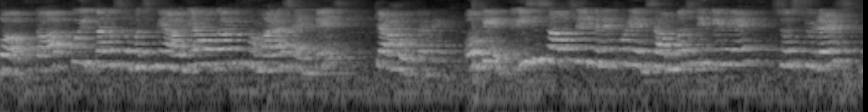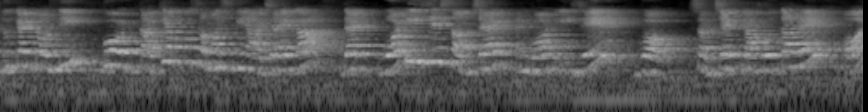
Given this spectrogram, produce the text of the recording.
वर्ब तो आपको इतना तो समझ में आ गया होगा कि हमारा सेंटेंस क्या होता है ओके तो इस हिसाब से मैंने थोड़े एग्जांपल्स लिखे हैं so students look at on the board ताकि आपको समझ में आ जाएगा that what is a subject and what is a verb subject क्या होता है और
